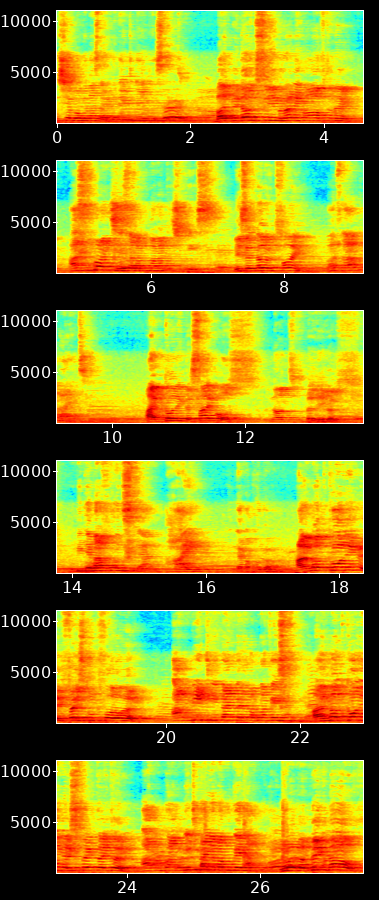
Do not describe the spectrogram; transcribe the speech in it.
cishe bonke bazalwe 99 But we don't see him running after them. asiboni jesu abaphuma abagijimisi He said, No, it's fine. I'm calling disciples, not believers. ngibithe bafunzi la hhayi labakholwayo I'm not calling a Facebook follower. I'm not calling a spectator. You have a big mouth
